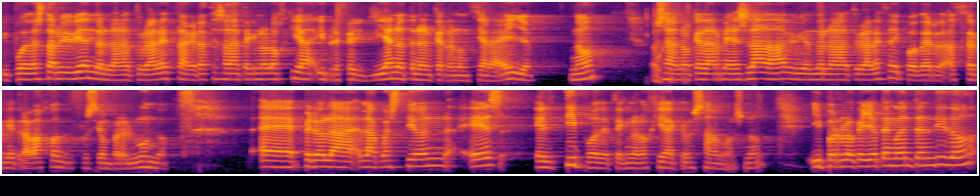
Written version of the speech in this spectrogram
y puedo estar viviendo en la naturaleza gracias a la tecnología y preferiría no tener que renunciar a ello, ¿no? O sea, no quedarme aislada viviendo en la naturaleza y poder hacer mi trabajo de difusión por el mundo. Eh, pero la, la cuestión es el tipo de tecnología que usamos. ¿no? Y por lo que yo tengo entendido,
